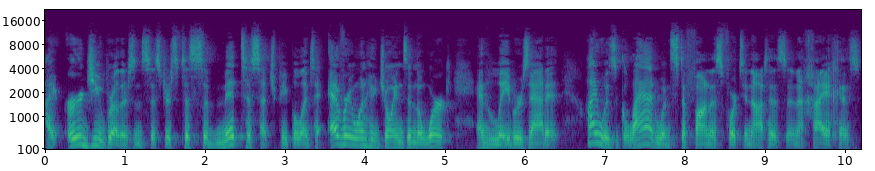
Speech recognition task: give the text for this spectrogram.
I urge you, brothers and sisters, to submit to such people and to everyone who joins in the work and labors at it. I was glad when Stephanas Fortunatus, and Achaicus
